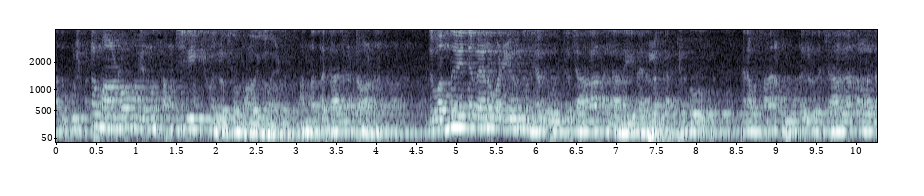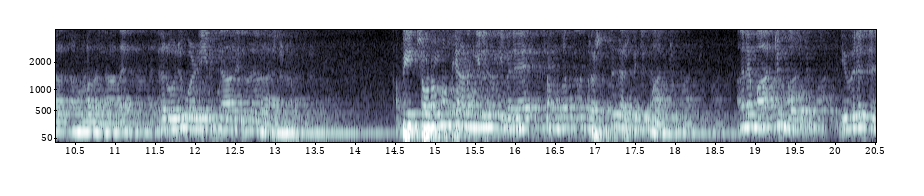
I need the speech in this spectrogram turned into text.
അത് കുഷ്ഠമാണോ എന്ന് സംശയിക്കുമല്ലോ സ്വാഭാവികമായിട്ടും. അന്നത്തെ കാലഘട്ടമാണ്. ഇത് വന്നു കഴിഞ്ഞാൽ വേറെ വഴിയൊന്നുമില്ല. പുഴുത്ത് ചാകാന്നല്ലാതെ ഈ വിരലൊക്കെ അറ്റുപോകും. അങ്ങനെ അവസാനം പുഴുത്ത് കിടന്ന് ചാകാന്നുള്ളതല്ലാതെ വേറെ ഒരു വഴിയും ഇല്ലാതിരുന്നൊരു കാലഘട്ടം. അപ്പൊ ഈ ചുണമൊക്കെ ആണെങ്കിലും ഇവരെ സമൂഹത്തിൽ ഭ്രഷ്ട് കൽപ്പിച്ച് മാറ്റും. അങ്ങനെ മാറ്റുമ്പോൾ ഇവർക്ക്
